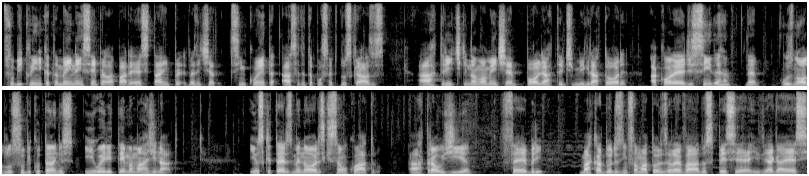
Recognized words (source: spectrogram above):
subclínica também, nem sempre ela aparece, está presente a 50 a 70% dos casos. A artrite, que normalmente é poliartrite migratória, a coreia de Sinderham, né, os nódulos subcutâneos e o eritema marginado. E os critérios menores, que são quatro: artralgia, febre, marcadores inflamatórios elevados, PCR e VHS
